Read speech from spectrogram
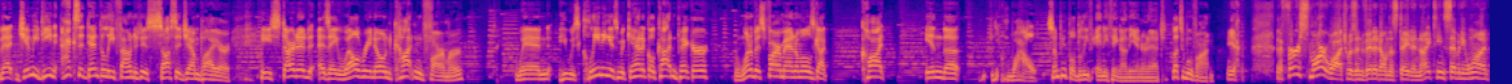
that Jimmy Dean accidentally founded his sausage empire. He started as a well renowned cotton farmer when he was cleaning his mechanical cotton picker. One of his farm animals got caught in the. Wow. Some people believe anything on the internet. Let's move on. Yeah. The first smartwatch was invented on this date in 1971.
